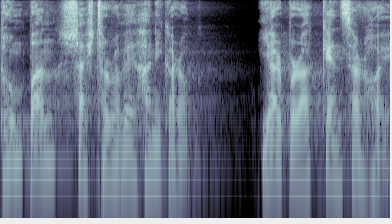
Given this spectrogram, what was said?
ধূমপান স্বাস্থ্যৰ বাবে হানিকাৰক ইয়াৰ পৰা কেঞ্চাৰ হয়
